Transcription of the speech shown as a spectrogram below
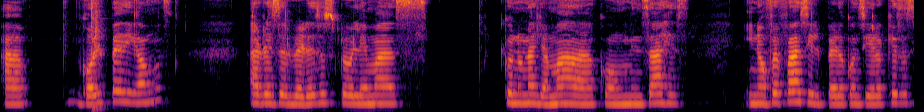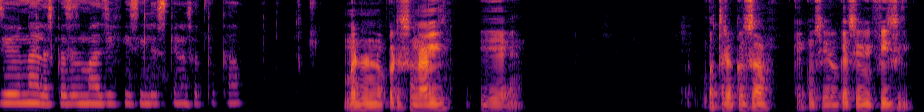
a golpe, digamos, a resolver esos problemas con una llamada, con mensajes. Y no fue fácil, pero considero que esa ha sido una de las cosas más difíciles que nos ha tocado. Bueno, en lo personal, eh, otra cosa que considero que ha sido difícil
